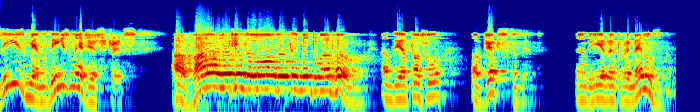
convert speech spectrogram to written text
these men, these magistrates, are violating the law that they meant to uphold, and the apostle objects to that, and he reprimands them,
